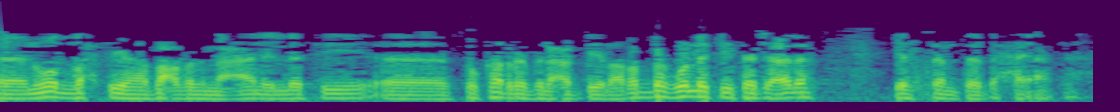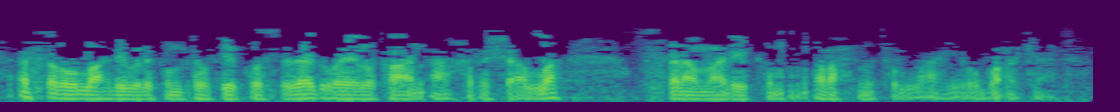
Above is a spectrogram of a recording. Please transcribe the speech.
نوضح فيها بعض المعاني التي آه، تقرب العبد إلى ربه والتي تجعله يستمتع بحياته. أسأل الله لي ولكم التوفيق والسداد وإلى لقاء آخر إن شاء الله. والسلام عليكم ورحمة الله وبركاته.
